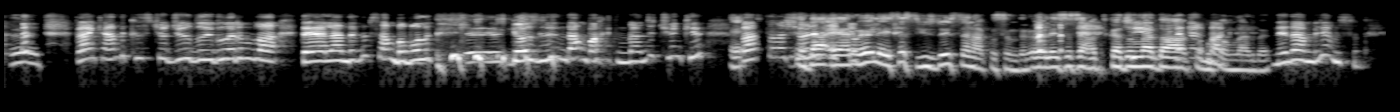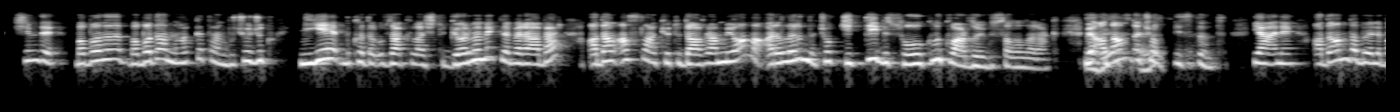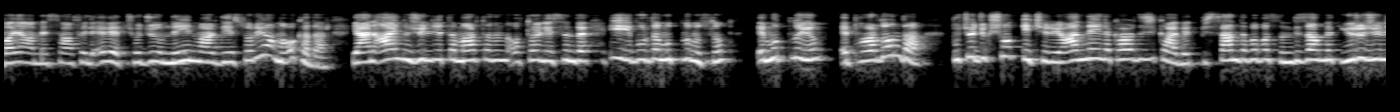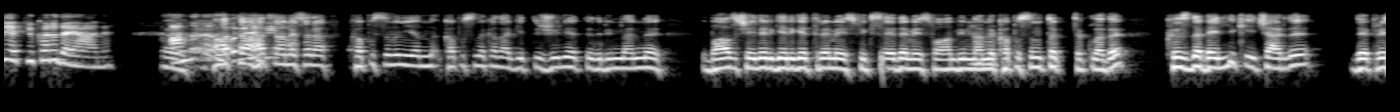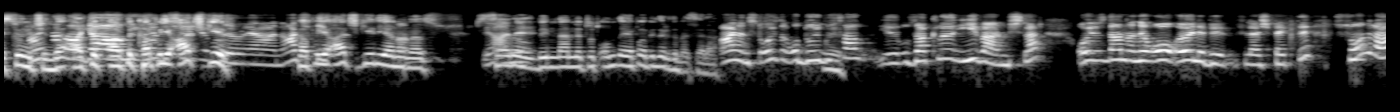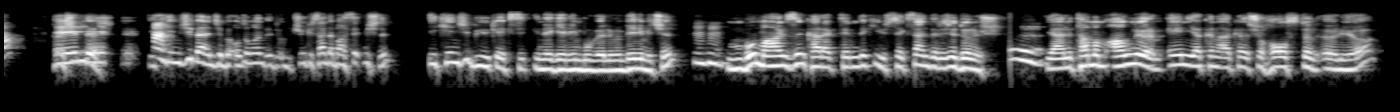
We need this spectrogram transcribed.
Evet. ben kendi kız çocuğu duygularımla değerlendirdim. Sen babalık e, gözlüğünden baktın bence. Çünkü E, ben sana şöyle Eda ek eğer yap- öyleyse yüzde yüz sen haklısındır. Öyleyse sen kadınlar daha Çünkü haklı bu bak, konularda. Neden biliyor musun? Şimdi babanı babadan hakikaten bu çocuk niye bu kadar uzaklaştı görmemekle beraber adam asla kötü davranmıyor ama aralarında çok ciddi bir soğukluk var duygusal olarak. Ve Evet, adam da evet. çok distant. Yani adam da böyle bayağı mesafeli. Evet çocuğum neyin var diye soruyor ama o kadar. Yani aynı Julieta Marta'nın atölyesinde iyi burada mutlu musun? E mutluyum. E pardon da bu çocuk şok geçiriyor. Anneyle kardeşi kaybetmiş. Sen de babasın. Bir zahmet yürü Juliet yukarı da yani. Evet. Anladın mı? Hatta Öyle hatta bir- mesela kapısının yanına kapısına kadar gitti. Juliet dedi bilmem ne bazı şeyleri geri getiremeyiz, fikse edemeyiz falan bilmem Hı ne kapısını tık tıkladı. Kız da belli ki içeride depresyon içinde. Aynen, Artık ya artık kapıyı şey aç gir. Yani. Aç Kapıyı gir. aç gir yanına. Anladın? Sarıl Yani- bilmem ne tut. Onu da yapabilirdi mesela. Aynen işte o yüzden o duygusal e, uzaklığı iyi vermişler. O yüzden hani o öyle bir flashback'ti. Sonra Ha, Ee, şimdi heh. ikinci bence o zaman çünkü sen de bahsetmiştin. İkinci büyük eksikliğine geleyim bu bölümün benim için. hı hı. Bu Mars'ın karakterindeki 180 derece dönüş. Yani tamam anlıyorum en yakın arkadaşı Holston ölüyor.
